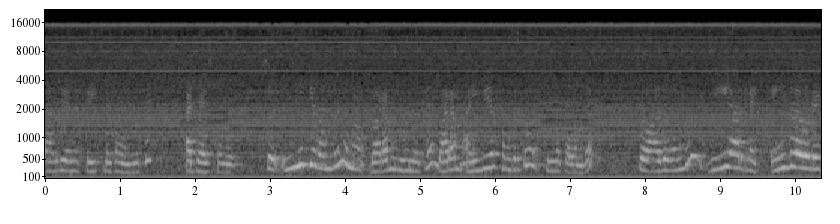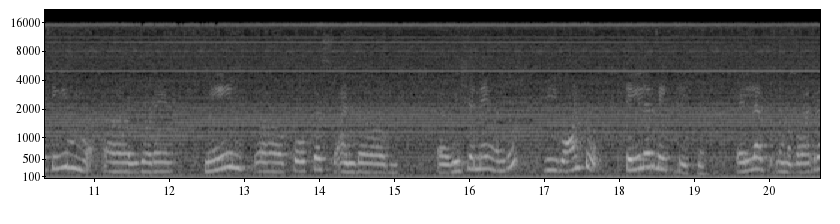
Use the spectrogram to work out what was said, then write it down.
மாதிரியான ட்ரீட்மெண்ட் அவங்களுக்கு அட்வைஸ் பண்ணுவோம். ஸோ இன்றைக்கி வந்து நம்ம வரம் யூனிட்டில் வரம் ஐவிஎஃப்ங்கிறது ஒரு சின்ன குழந்தை. ஸோ அது வந்து வி ஆர் லைக் எங்களோட டீம் இதோட மெயின் ஃபோக்கஸ் அண்ட் விஷனே வந்து we want to tailor make treatment எல்லாருக்கும் நமக்கு வர்ற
